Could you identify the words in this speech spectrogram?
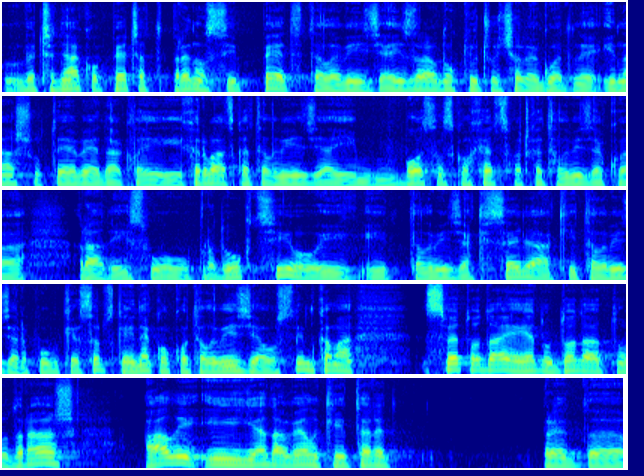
Večernjakov pečat prenosi pet televizija izravno, uključujući ove godine i našu TV, dakle i Hrvatska televizija i Bosansko-Hercevačka televizija koja radi i svu ovu produkciju i, i televizija Kiseljak i televizija Republike Srpske i nekoliko televizija u snimkama. Sve to daje jednu dodatnu draž, ali i jedan veliki teret pred e,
